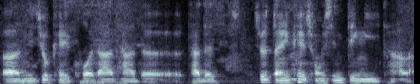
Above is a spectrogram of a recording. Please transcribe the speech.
呃，你就可以扩大它的它的，就等于可以重新定义它了。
